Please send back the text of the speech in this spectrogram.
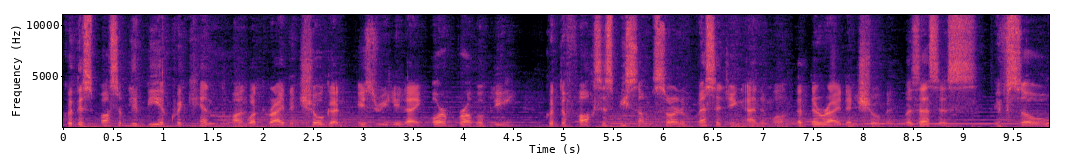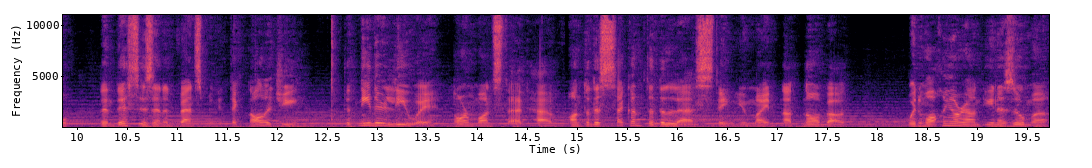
Could this possibly be a quick hint on what Raiden Shogun is really like? Or probably, could the foxes be some sort of messaging animal that the Raiden Shogun possesses? If so, then this is an advancement in technology that neither Liyue nor Mondstadt have. On to the second to the last thing you might not know about. When walking around Inazuma,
